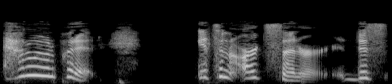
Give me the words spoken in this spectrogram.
how do I want to put it? It's an art center. This,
